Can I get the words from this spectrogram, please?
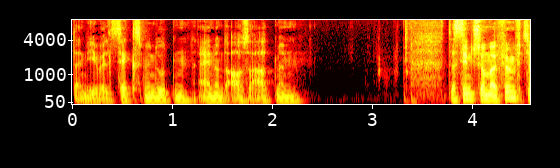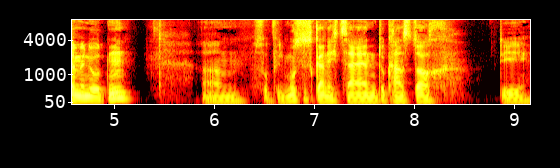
dann jeweils sechs Minuten ein- und ausatmen. Das sind schon mal 15 Minuten. Ähm, so viel muss es gar nicht sein. Du kannst auch die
